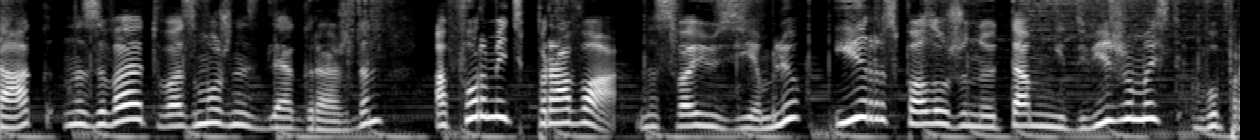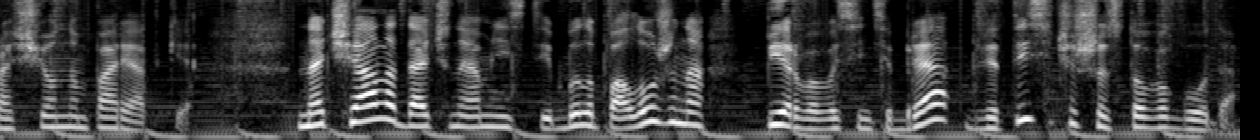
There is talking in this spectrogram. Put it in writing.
Так называют возможность для граждан оформить права на свою землю и расположенную там недвижимость в упрощенном порядке. Начало дачной амнистии было положено 1 сентября 2006 года.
